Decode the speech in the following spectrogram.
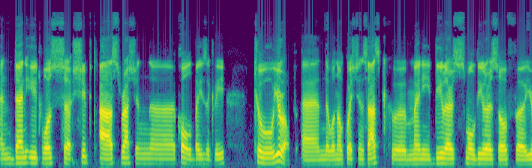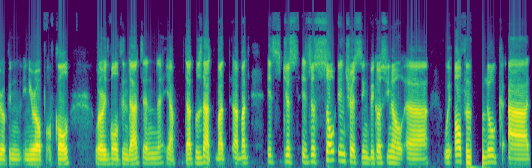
and then it was uh, shipped as Russian uh, coal, basically, to Europe, and there were no questions asked. Uh, many dealers, small dealers of Europe in, in Europe of coal were involved in that, and yeah, that was that. But uh, but it's just it's just so interesting because you know uh, we often look at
